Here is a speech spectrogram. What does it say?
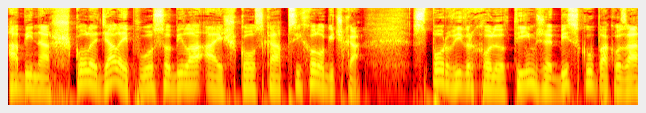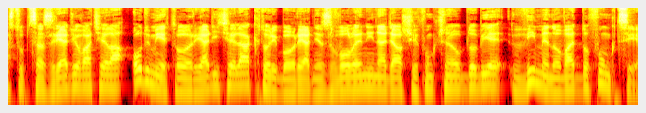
aby na škole ďalej pôsobila aj školská psychologička. Spor vyvrcholil tým, že biskup ako zástupca zriadovateľa odmietol riaditeľa, ktorý bol riadne zvolený na ďalšie funkčné obdobie, vymenovať do funkcie.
